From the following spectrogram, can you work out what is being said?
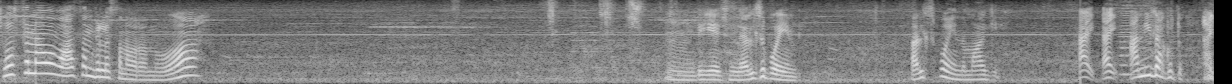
చూస్తున్నావా వాసన పిలుస్తున్నావురా నువ్వు? దిగేసింది అలసిపోయింది. అలసిపోయింది మాగి. అయ్ అయ్ ఆ నీళ్ళు తాగుతూ అయ్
